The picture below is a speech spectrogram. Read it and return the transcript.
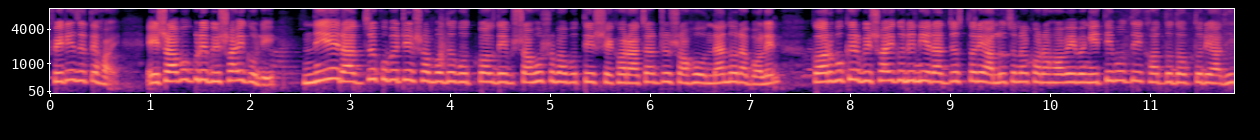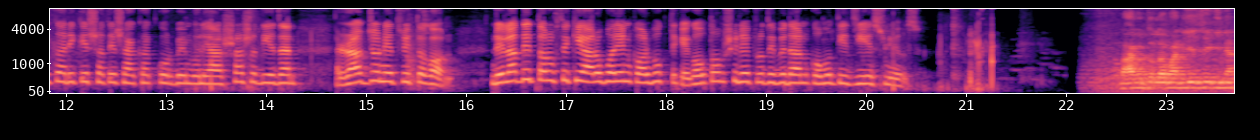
ফিরে যেতে হয়। এই সামগ্রী বিষয়গুলি নিয়ে রাজ্য কমিটির সম্পাদক উৎপল দেব, সহ সভাপতি শেখর আচার্য সহ অন্যান্যরা বলেন করবুকের বিষয়গুলি নিয়ে রাজ্যস্তরে আলোচনা করা হবে এবং ইতিমধ্যেই খাদ্য দপ্তরের আধিকারিকের সাথে সাক্ষাৎ করবেন বলে আশ্বাস দিয়ে যান রাজ্য নেতৃত্বগণ। ডিলারদের তরফ থেকে আরও বলেন করবুক থেকে গৌতম শীলের প্রতিবেদন কমতি জিএস নিউজ। আগরতলা বানিয়েছে কিনা?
